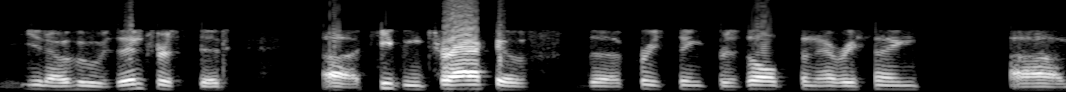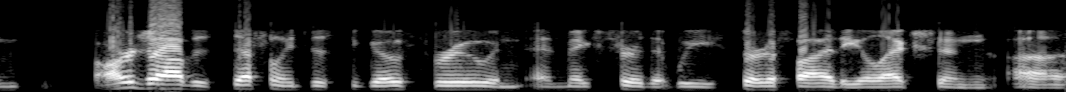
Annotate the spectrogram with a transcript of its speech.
you know, who was interested, uh, keeping track of the precinct results and everything. Um, our job is definitely just to go through and, and make sure that we certify the election uh,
